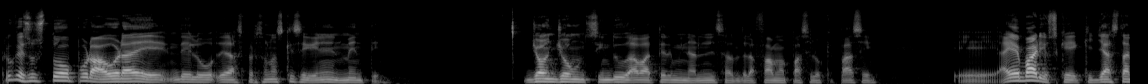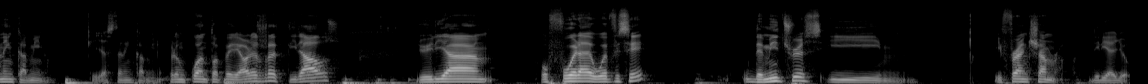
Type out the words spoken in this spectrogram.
creo que eso es todo por ahora de, de, las personas que se vienen en mente. John Jones sin duda va a terminar en el Salón de la Fama, pase lo que pase. Eh, hay varios que, que ya están en camino que ya están en camino. Pero en cuanto a peleadores retirados, yo iría o fuera de UFC, Demetrius y, y Frank Shamrock, diría yo.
